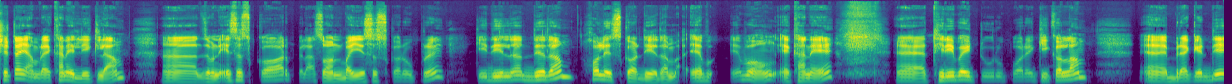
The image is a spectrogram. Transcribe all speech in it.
সেটাই আমরা এখানে লিখলাম। যেমন s square plus one by s square উপরে কী দিলাম দিলাম হোল স্কোয়ার দিয়ে দিলাম এবং এখানে থ্রি বাই টুর উপরে কী করলাম? ব্র্যাকেট দিয়ে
